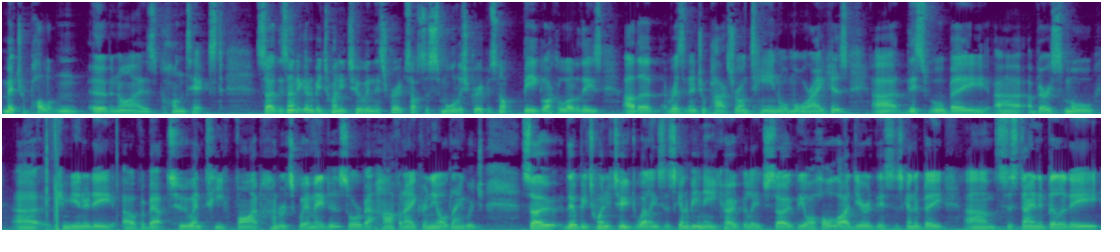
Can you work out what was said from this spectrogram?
metropolitan urbanized context. So there's only going to be 22 in this group, so it's a smallish group. It's not big like a lot of these other residential parks are on 10 or more acres. Uh, this will be uh, a very small uh, community of about 2,500 square metres or about half an acre in the old language. So there'll be 22 dwellings. It's going to be an eco village. So the whole idea of this is going to be um, sustainability,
